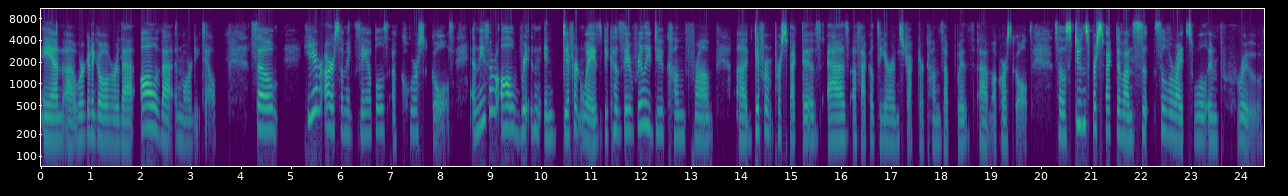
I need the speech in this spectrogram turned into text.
And uh, we're going to go over that, all of that in more detail. So here are some examples of course goals. And these are all written in different ways because they really do come from uh, different perspectives as a faculty or instructor comes up with um, a course goal. So students' perspective on civil rights will improve.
